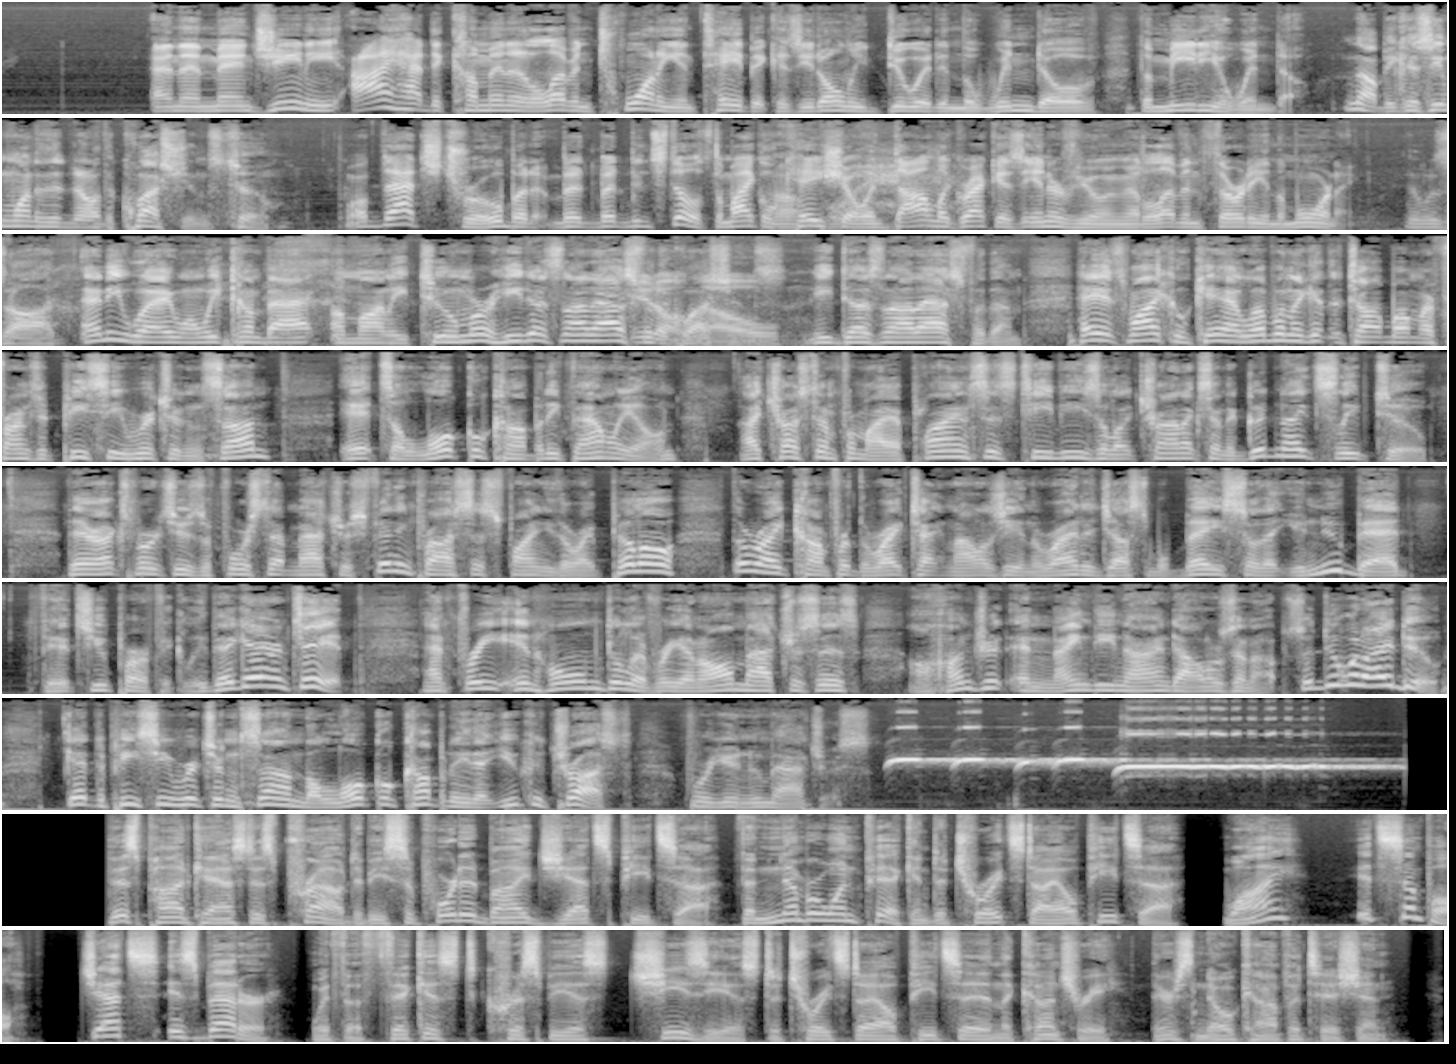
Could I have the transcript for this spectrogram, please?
And then Mangini, I had to come in at 11:20 and tape it because he'd only do it in the window of the media window. No, because he wanted to know the questions, too. Well, that's true, but but but still, it's the Michael Oh, Kay show, and Don LaGreca is interviewing at 11:30 in the morning. It was odd. Anyway, when we come back, Amani Toomer, he does not ask You for the questions. know. He does not ask for them. Hey, it's Michael Kay I love when I get to talk about my friends at PC Richard and Son. It's a local company, family owned. I trust them for my appliances, TVs, electronics, and a good night's sleep too. Their experts use a four-step mattress fitting process to find you the right pillow, the right comfort, the right technology, and the right adjustable base so that your new bed fits you perfectly. They guarantee it. And free in-home delivery on all mattresses, $199 and up. So do what I do. Get to PC Richard Son, the local company that you could trust for your new mattress. This podcast is proud to be supported by Jets Pizza, the number one pick in Detroit style pizza. Why? It's simple. Jets is better. With the thickest, crispiest, cheesiest Detroit style pizza in the country, there's no competition.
